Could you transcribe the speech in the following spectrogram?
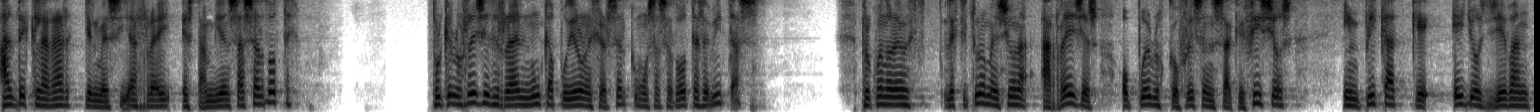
al declarar que el Mesías rey es también sacerdote. Porque los reyes de Israel nunca pudieron ejercer como sacerdotes levitas. Pero cuando la, escritura menciona a reyes o pueblos que ofrecen sacrificios, implica que ellos llevan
